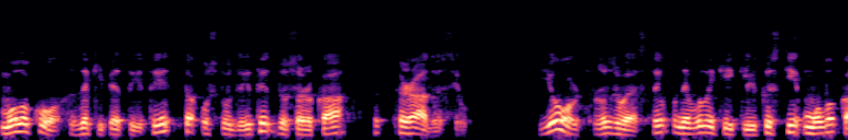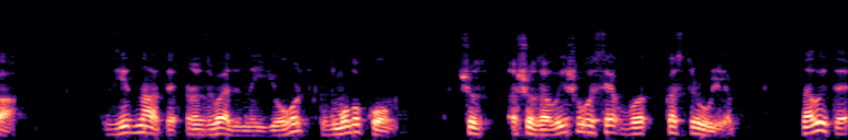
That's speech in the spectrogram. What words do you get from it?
Молоко закип'ятити та остудити до 40 градусів. Йогурт розвести у невеликій кількості молока. З'єднати розведений йогурт з молоком, що, що залишилося в каструлі. Налити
